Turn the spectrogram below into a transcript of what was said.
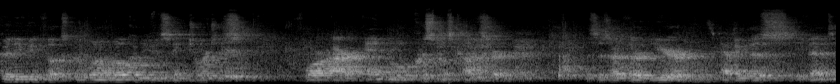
Good evening, folks. We want to welcome you to St. George's for our annual Christmas concert. This is our third year having this event,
